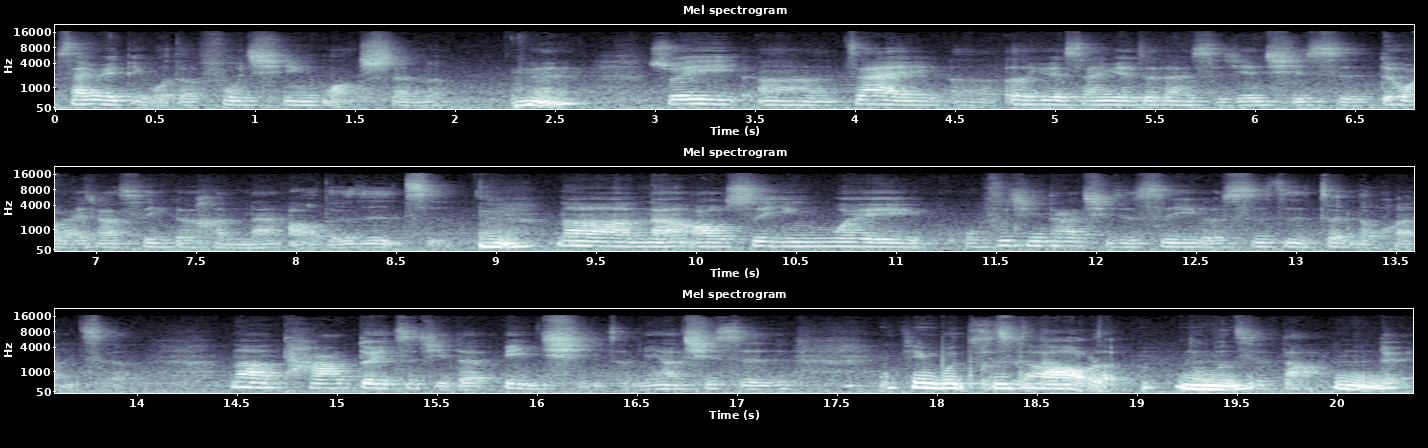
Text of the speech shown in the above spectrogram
三月底我的父亲往生了，嗯，所以呃，在呃二月、三月这段时间，其实对我来讲是一个很难熬的日子。嗯，那难熬是因为我父亲他其实是一个失智症的患者，那他对自己的病情怎么样，其实已经不知道了，都不知道，嗯，对。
